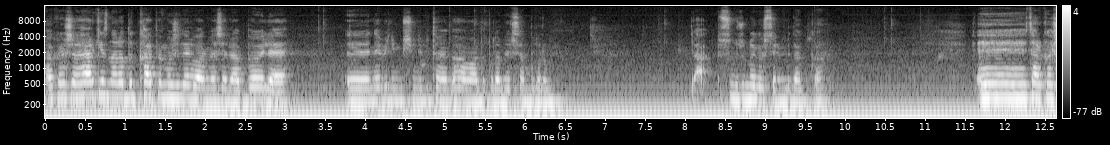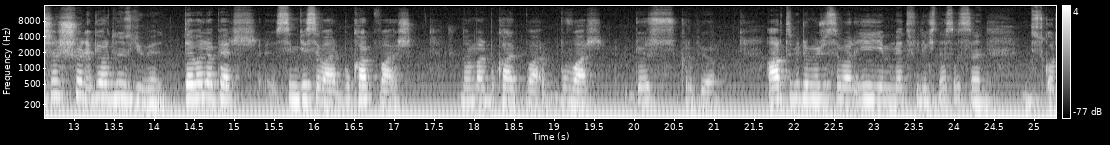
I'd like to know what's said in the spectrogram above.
Arkadaşlar herkesin aradığı kalp emojileri var mesela böyle. Ee, ne bileyim şimdi bir tane daha vardı bulabilirsem bulurum. Ya sunucumda göstereyim bir dakika. Evet arkadaşlar şöyle gördüğünüz gibi developer simgesi var. Bu kalp var. Normal bu kalp var. Bu var. Göz kırpıyor. Artı bir emojisi var. İyiyim Netflix nasılsın? Discord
